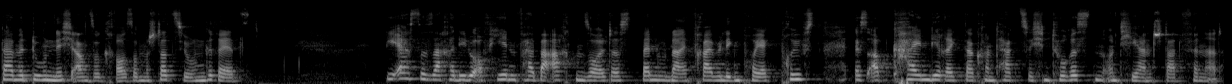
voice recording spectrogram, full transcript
damit du nicht an so grausame Stationen gerätst. Die erste Sache, die du auf jeden Fall beachten solltest, wenn du dein Freiwilligenprojekt prüfst, ist, ob kein direkter Kontakt zwischen Touristen und Tieren stattfindet.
